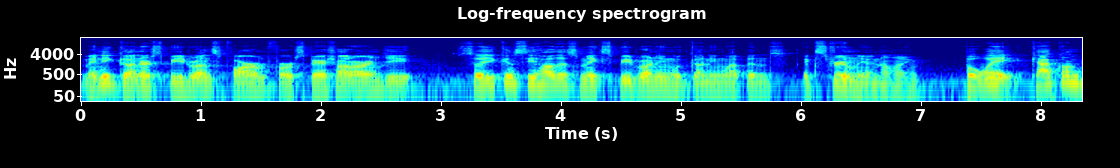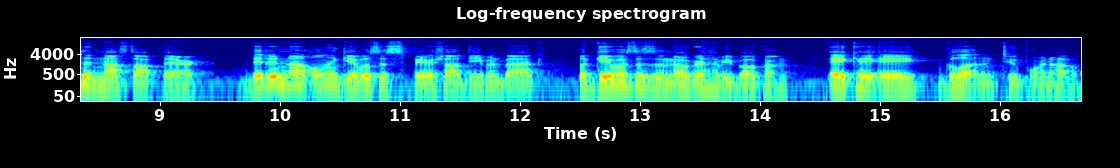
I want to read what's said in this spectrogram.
Many gunner speedruns farm for spare shot RNG, so you can see how this makes speedrunning with gunning weapons extremely annoying. But wait, Capcom did not stop there. They did not only give us the spare shot demon back, but gave us the Zinogre heavy bowgun, aka Glutton 2.0.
